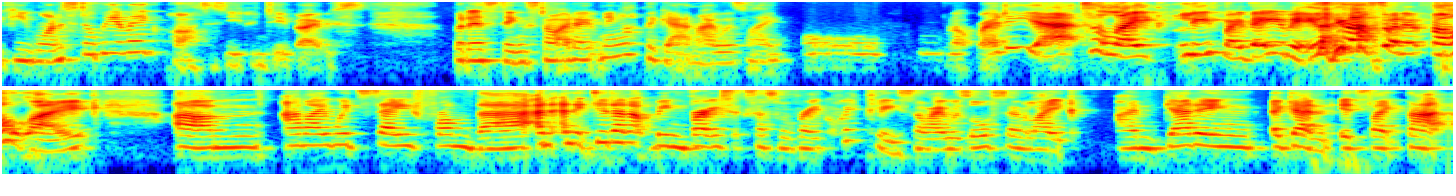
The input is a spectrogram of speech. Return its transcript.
if you want to still be a makeup artist you can do both but as things started opening up again i was like oh I'm not ready yet to like leave my baby like that's what it felt like um, and i would say from there and, and it did end up being very successful very quickly so i was also like i'm getting again it's like that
